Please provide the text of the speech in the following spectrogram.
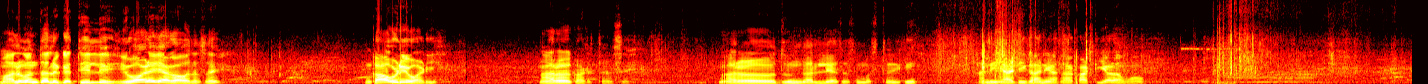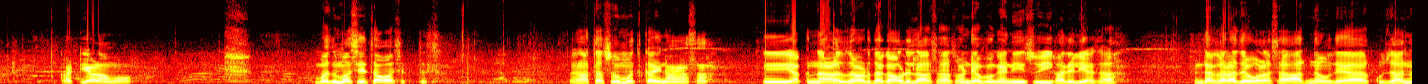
मालवण तालुक्यातील हिवाळे या गावात असं आहे. गावडेवाडी. नारळ काढतं असं. आहे नारळ अजून झालेली असं मस्तपैकी. आणि ह्या ठिकाणी असा काटियाळा माव. काटियाळा माव. मधमासे चावा शकतात. आता आता सोमत काही नाही असा. एक नारळ झाड दगावलेला असा सोंड्या बोंग्यांनी सुई खालेली असा. आणि त्या घराजवळ असा. आज ना उद्या कुजान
